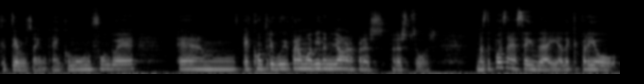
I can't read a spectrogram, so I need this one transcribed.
que temos em, em comum, no fundo, é, é, é, contribuir para uma vida melhor para as, para as pessoas. Mas depois há essa ideia de que para eu,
